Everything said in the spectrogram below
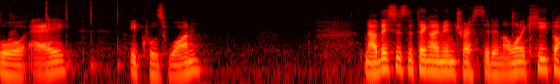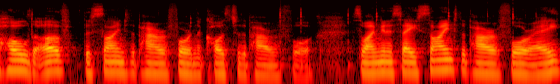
4a equals 1. Now this is the thing I'm interested in. I want to keep a hold of the sine to the power of 4 and the cos to the power of 4. So I'm going to say sine to the power of 4a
